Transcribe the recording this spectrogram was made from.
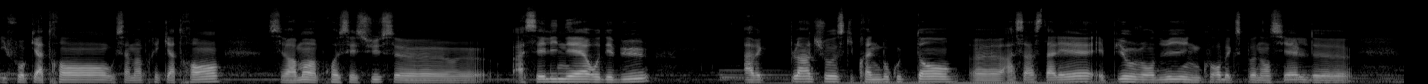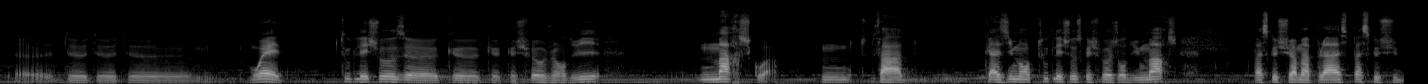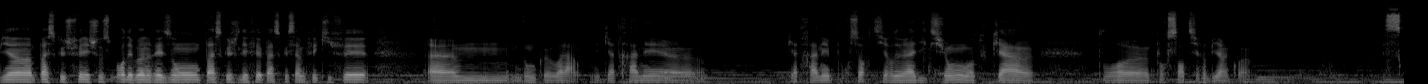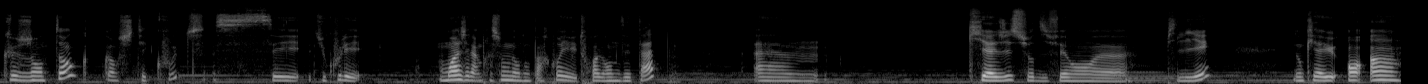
il faut 4 ans ou ça m'a pris 4 ans. C'est vraiment un processus euh, assez linéaire au début, avec plein de choses qui prennent beaucoup de temps euh, à s'installer, et puis aujourd'hui une courbe exponentielle de, euh, de, de, ouais, toutes les choses que, que, que je fais aujourd'hui marchent quoi. Enfin, quasiment toutes les choses que je fais aujourd'hui marchent parce que je suis à ma place, parce que je suis bien, parce que je fais les choses pour des bonnes raisons, parce que je les fais parce que ça me fait kiffer. Euh, donc euh, voilà, les quatre années, euh, quatre années pour sortir de l'addiction, ou en tout cas pour, pour sentir bien. quoi. Ce que j'entends quand je t'écoute, c'est du coup les... Moi j'ai l'impression que dans ton parcours il y a eu trois grandes étapes qui agissent sur différents piliers. Donc il y a eu en un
